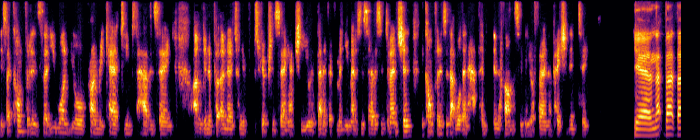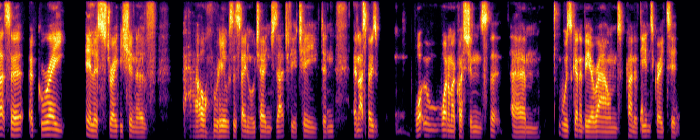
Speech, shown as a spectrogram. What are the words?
It's that confidence that you want your primary care teams to have in saying, I'm going to put a note on your prescription saying, actually, you would benefit from a new medicine service intervention the confidence that that will then happen in the pharmacy that you're referring that patient into. Yeah, and that, that that's a, a great illustration of how real sustainable change is actually achieved. And and I suppose what one of my questions that um, was going to be around kind of the integrated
